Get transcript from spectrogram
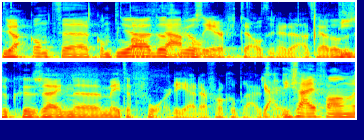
Ja, komt, uh, komt ja dat heb je eerder verteld inderdaad. Ja, dat is ook eh, zijn metafoor die jij daarvoor gebruikt. Ja, die zei van,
